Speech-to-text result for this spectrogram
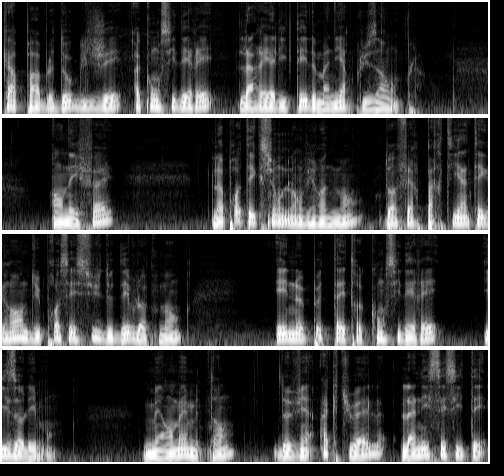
capable d'obliger à considérer la réalité de manière plus ample. En effet, la protection de l'environnement doit faire partie intégrante du processus de développement et ne peut être considérée isolément. Mais en même temps, devient actuelle la nécessité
